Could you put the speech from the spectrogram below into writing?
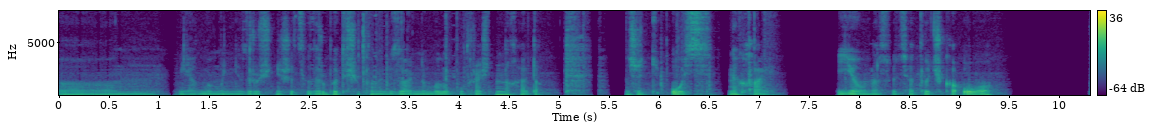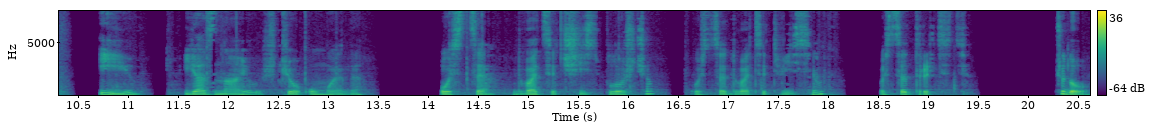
ем, як би мені зручніше це зробити, щоб воно візуально було покращено. Ну, нехай так. Значить, ось, нехай є у нас оця точка О. І я знаю, що у мене ось це 26 площа, ось це 28, ось це 30. Чудово.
